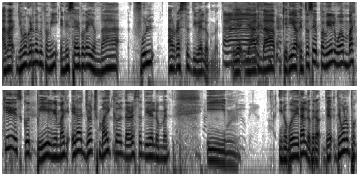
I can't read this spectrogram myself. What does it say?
Además, yo me acuerdo que para mí en esa época yo andaba full Arrested Development. Ah. Ya, ya andaba, quería. Entonces, para mí el weón más que Scott Pilgrim, más que- era George Michael de Arrested Development. Y. Y no puedo evitarlo, pero de- démosle un, po-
